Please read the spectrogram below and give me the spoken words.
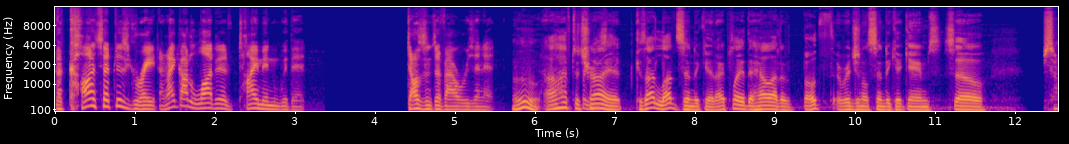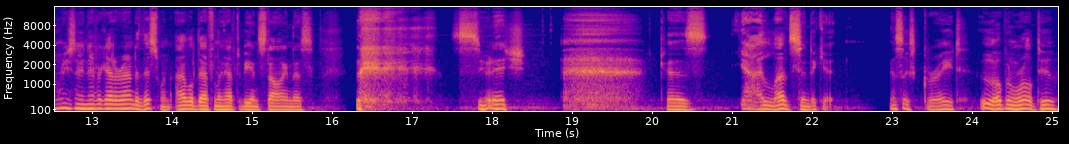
the concept is great, and I got a lot of time in with it. Dozens of hours in it. Ooh, I'll have to Please. try it because I loved Syndicate. I played the hell out of both original Syndicate games. So for some reason, I never got around to this one. I will definitely have to be installing this soonish. Because, yeah, I loved Syndicate. This looks great. Ooh, open world too.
